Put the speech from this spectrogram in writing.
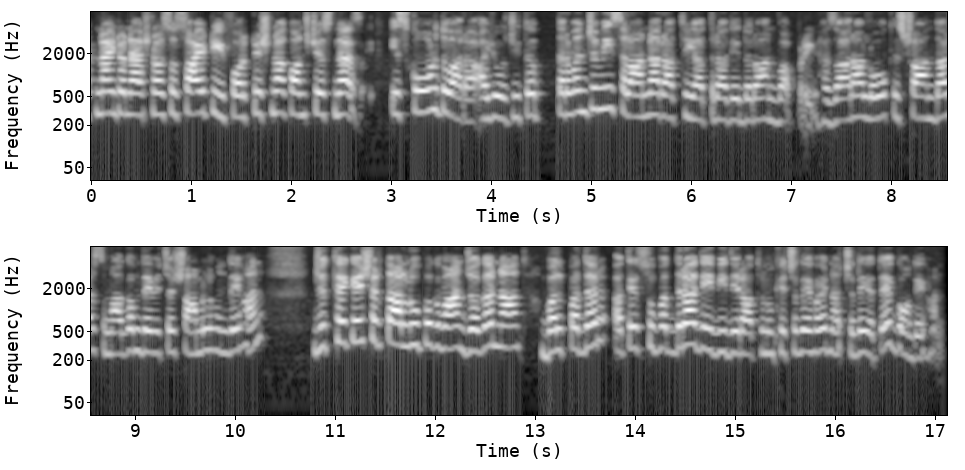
ਘਟਨਾ international society for Krishna consciousness ISKCON ਦੁਆਰਾ ਆਯੋਜਿਤ 53ਵੀਂ ਸਾਲਾਨਾ ਰੱਥ ਯਾਤਰਾ ਦੇ ਦੌਰਾਨ ਵਾਪਰੀ? ਹਜ਼ਾਰਾਂ ਲੋਕ ਇਸ ਸ਼ਾਨਦਾਰ ਸਮਾਗਮ ਦੇ ਵਿੱਚ ਸ਼ਾਮਲ ਹੁੰਦੇ ਹਨ, ਜਿੱਥੇ ਕਿ ਸ਼ਰਧਾਲੂ ਭਗਵਾਨ ਜਗਨਨਾਥ, ਬਲਪਦਰ ਅਤੇ ਸੁਭਦਰਾ ਦੇਵੀ ਦੇ ਰਥ ਨੂੰ ਖਿੱਚਦੇ ਹੋਏ, ਨੱਚਦੇ ਅਤੇ ਗਾਉਂਦੇ ਹਨ।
